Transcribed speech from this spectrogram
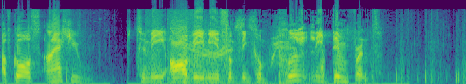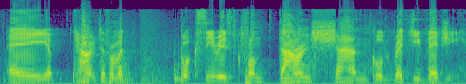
Of course, I actually, to me, RV means something completely different. A character from a book series from Darren Shan called Reggie Veggie,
